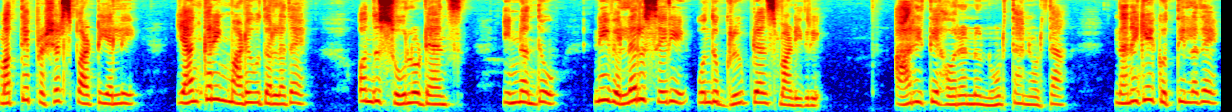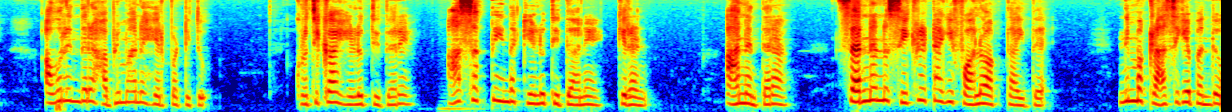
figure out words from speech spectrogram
ಮತ್ತೆ ಪ್ರೆಷರ್ಸ್ ಪಾರ್ಟಿಯಲ್ಲಿ ಯಾಂಕರಿಂಗ್ ಮಾಡುವುದಲ್ಲದೆ ಒಂದು ಸೋಲೋ ಡ್ಯಾನ್ಸ್, ಇನ್ನೊಂದು ನೀವೆಲ್ಲರೂ ಸೇರಿ ಒಂದು ಗ್ರೂಪ್ ಡ್ಯಾನ್ಸ್ ಮಾಡಿದಿರಿ. ಆ ರೀತಿ ಅವರನ್ನು ನೋಡ್ತಾ ನೋಡ್ತಾ ನನಗೇ ಗೊತ್ತಿಲ್ಲದೆ ಅವರೆಂದರೆ ಅಭಿಮಾನ ಏರ್ಪಟ್ಟಿತು. ಕೃತಿಕಾ ಹೇಳುತ್ತಿದ್ದರೆ ಆಸಕ್ತಿಯಿಂದ ಕೇಳುತ್ತಿದ್ದಾನೆ ಕಿರಣ್. ಆನಂತರ ಸರ್ನನ್ನು ಸೀಕ್ರೆಟಾಗಿ ಫಾಲೋ ಆಗ್ತಾ ಇದ್ದೆ. ನಿಮ್ಮ ಕ್ಲಾಸಿಗೆ ಬಂದು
